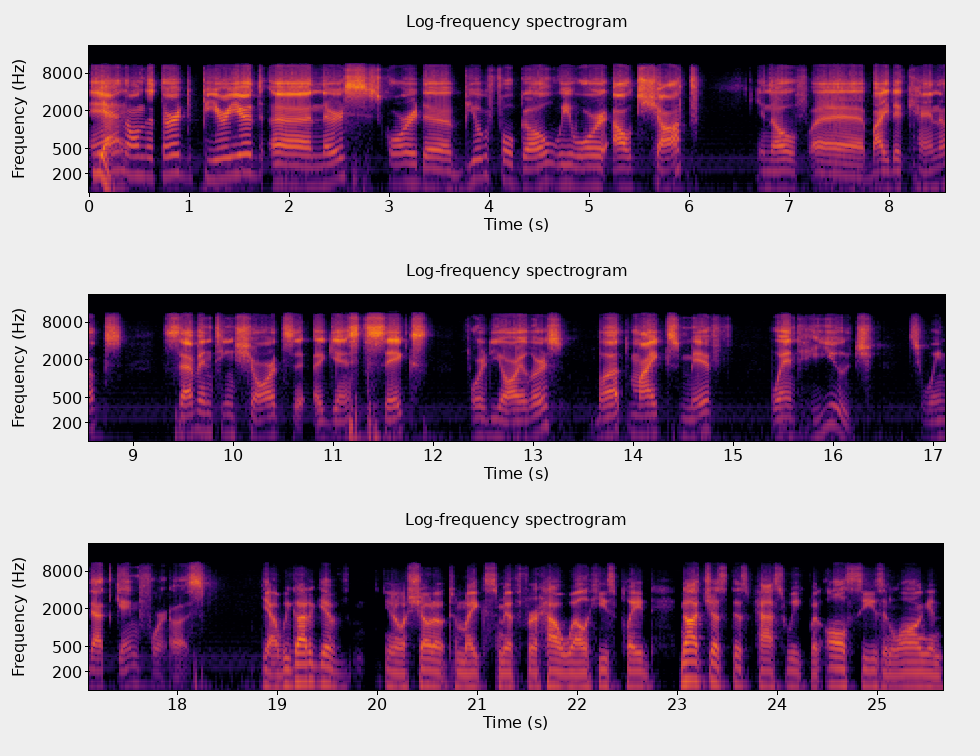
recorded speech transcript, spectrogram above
And yeah. on the third period, uh, Nurse scored a beautiful goal. We were outshot, you know, uh, by the Canucks. 17 shots against six for the Oilers, but Mike Smith went huge to win that game for us. Yeah, we got to give you know a shout out to Mike Smith for how well he's played, not just this past week, but all season long. And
